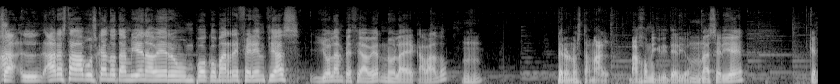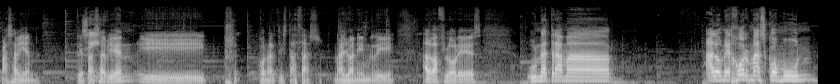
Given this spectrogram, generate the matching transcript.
O sea, Ah. ahora estaba buscando también a ver un poco más referencias. Yo la empecé a ver, no la he acabado, pero no está mal, bajo mi criterio. Una serie que pasa bien, que Sí. pasa bien y pff, con artistazas. Najwa Nimri, Alba Flores. Una trama a lo mejor más común.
